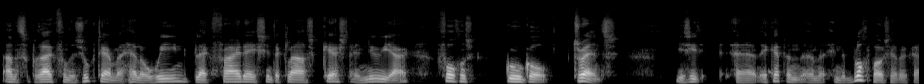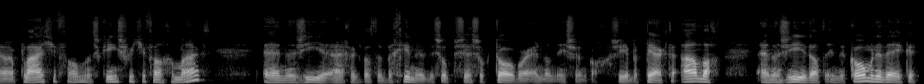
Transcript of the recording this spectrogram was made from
aan het gebruik van de zoektermen Halloween, Black Friday, Sinterklaas, Kerst en Nieuwjaar volgens Google Trends. Je ziet, uh, ik heb een, in de blogpost heb ik er een plaatje van, een screenshotje van gemaakt. En dan zie je eigenlijk dat we beginnen dus op 6 oktober en dan is er nog zeer beperkte aandacht. En dan zie je dat in de komende weken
